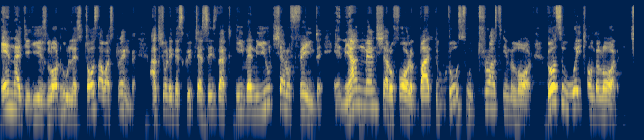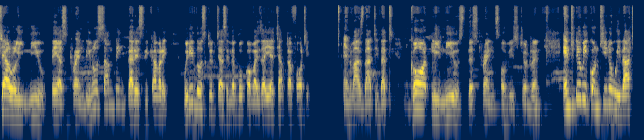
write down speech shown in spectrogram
energy. He is Lord who restores our strength. Actually, the scripture says that even youth shall faint and young men shall fall, but those who trust in the Lord, those who wait on the Lord, shall renew their strength. You know something that is recovery. We read those scriptures in the book of Isaiah, chapter 40 and verse 30 that God renews the strength of his children. And today we continue with that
